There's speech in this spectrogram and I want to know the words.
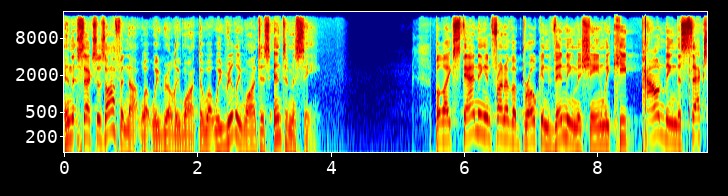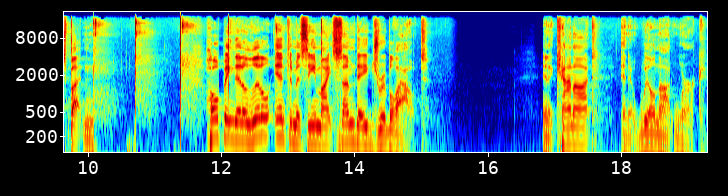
And that sex is often not what we really want, that what we really want is intimacy. But like standing in front of a broken vending machine, we keep pounding the sex button, hoping that a little intimacy might someday dribble out. And it cannot and it will not work.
